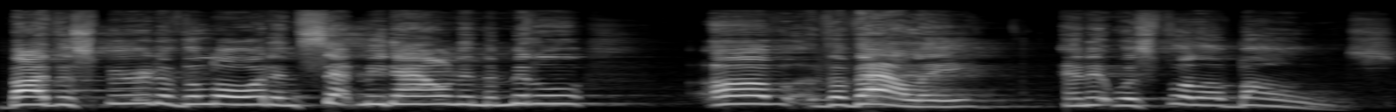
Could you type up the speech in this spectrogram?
by the Spirit of the Lord and set me down in the middle of the valley, and it was full of bones.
